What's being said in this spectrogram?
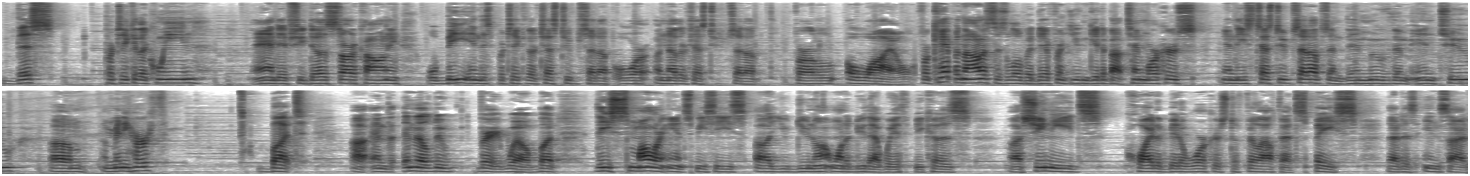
this particular queen and if she does start a colony, will be in this particular test tube setup or another test tube setup for a, a while. For Camponotus, it's a little bit different. You can get about 10 workers in these test tube setups and then move them into um, a mini hearth. But, uh, and, and they'll do very well. But these smaller ant species, uh, you do not want to do that with because uh, she needs quite a bit of workers to fill out that space that is inside.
